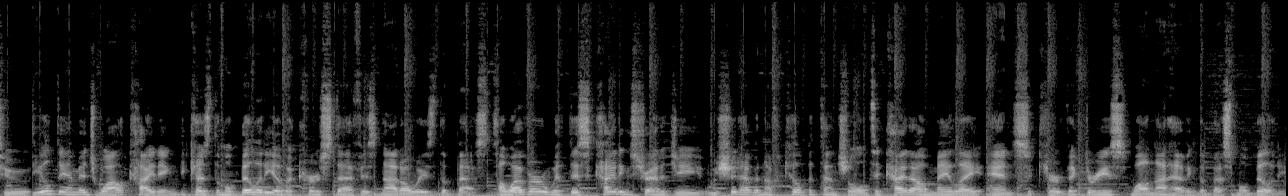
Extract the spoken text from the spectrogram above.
to deal damage while kiting because the mobility of a Curse Staff is not always the best. However, with this kiting strategy, we should have enough kill potential to kite out melee and secure victories while not having the best mobility.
